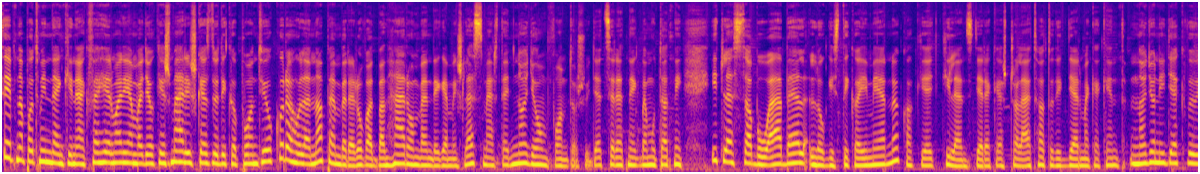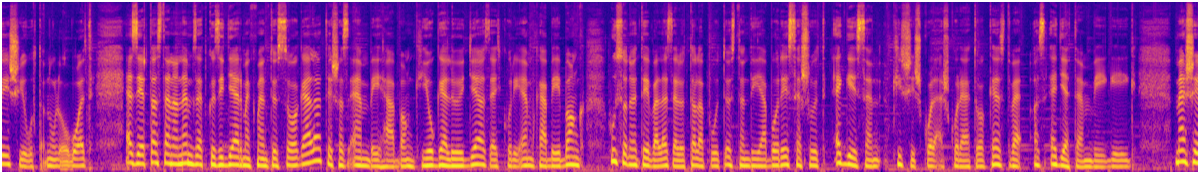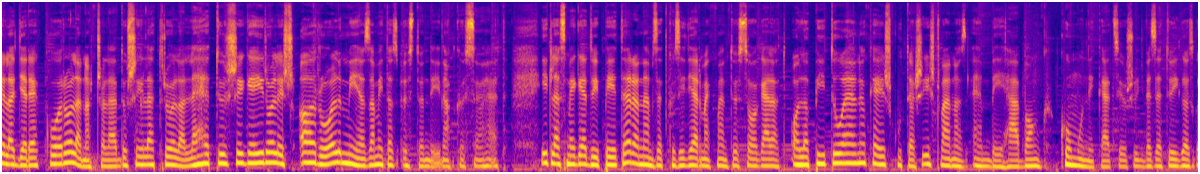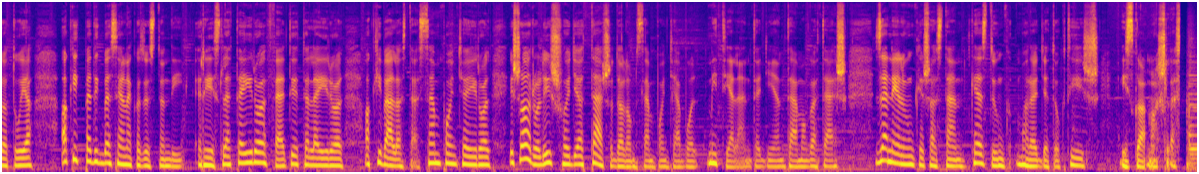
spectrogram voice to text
Szép napot mindenkinek, Fehér Marian vagyok, és már is kezdődik a Pontjókor, ahol a napembere rovatban három vendégem is lesz, mert egy nagyon fontos ügyet szeretnék bemutatni. Itt lesz Szabó Ábel, logisztikai mérnök, aki egy kilenc gyerekes család hatodik gyermekeként nagyon igyekvő és jó tanuló volt. Ezért aztán a Nemzetközi Gyermekmentő Szolgálat és az MBH Bank jogelődje, az egykori MKB Bank 25 évvel ezelőtt alapult ösztöndíjából részesült egészen kisiskolás korától kezdve az egyetem végéig. Mesél Mesél a gyerekkorról, a nagycsaládos életről, a lehetőségeiről, és arról, mi az, amit az ösztöndíjnak köszönhet. Itt lesz még Edvi Péter, a Nemzetközi Gyermekmentő Szolgálat alapító elnöke, és Kutas István, az MBH Bank kommunikációs ügyvezető igazgatója, akik pedig beszélnek az ösztöndíj részleteiről, feltételeiről, a kiválasztás szempontjairól, és arról is, hogy a társadalom szempontjából mit jelent egy ilyen támogatás. Zenélünk, és aztán kezdünk, maradjatok ti is, izgalmas lesz.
